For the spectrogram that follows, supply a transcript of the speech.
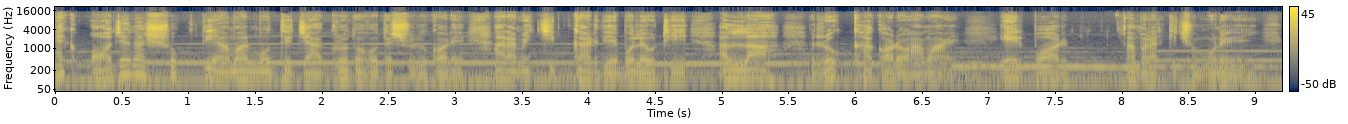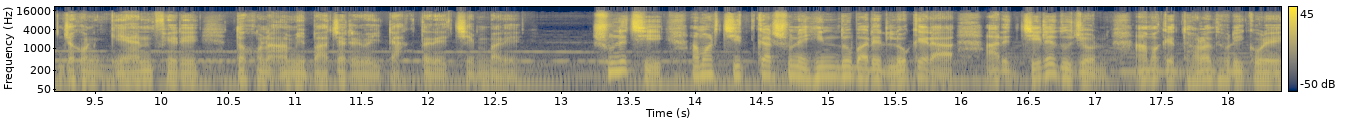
এক অজানা শক্তি আমার মধ্যে জাগ্রত হতে শুরু করে আর আমি চিৎকার দিয়ে বলে উঠি, আল্লাহ, রক্ষা করো আমায়। এরপর আমার আর কিছু মনে নেই। যখন জ্ঞান ফেরে তখন আমি বাজারের ওই ডাক্তারের চেম্বারে শুনেছি আমার চিৎকার শুনে হিন্দু বাড়ির লোকেরা আর জেলে দুজন আমাকে ধরাধরি করে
